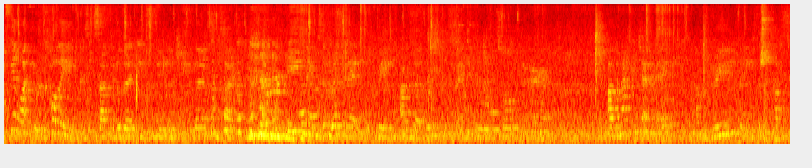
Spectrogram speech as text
I feel like you're a colleague because it's like another East Midlands University. a few things that resonated with me and that Bruce was saying we were all talking about. I'm an academic, I'm really pleased that the task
